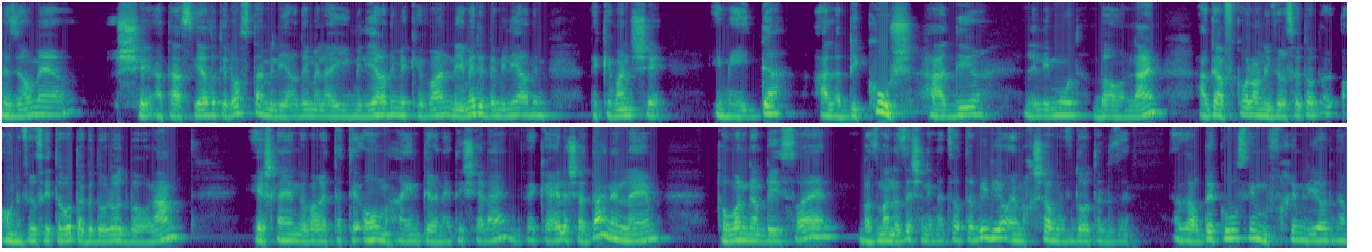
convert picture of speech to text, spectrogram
וזה אומר שהתעשייה הזאת היא לא סתם מיליארדים, אלא היא מיליארדים מכיוון, נאמדת במיליארדים, מכיוון שהיא מעידה על הביקוש האדיר ללימוד באונליין. אגב, כל האוניברסיטאות, האוניברסיטאות הגדולות בעולם, יש להם כבר את התאום האינטרנטי שלהם, וכאלה שעדיין אין להם, כמובן גם בישראל, בזמן הזה שאני מייצר את הוידאו, הם עכשיו עובדות על זה. אז הרבה קורסים הופכים להיות גם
